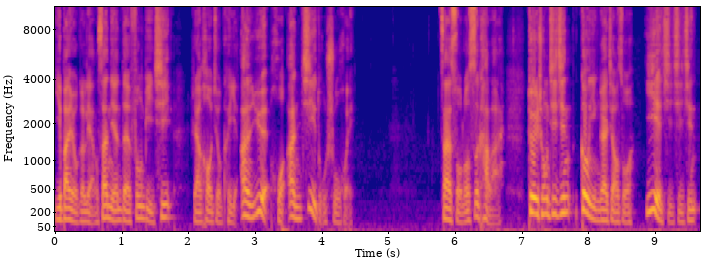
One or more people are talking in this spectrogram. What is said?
一般有个两三年的封闭期，然后就可以按月或按季度赎回。在索罗斯看来，对冲基金更应该叫做业绩基金，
